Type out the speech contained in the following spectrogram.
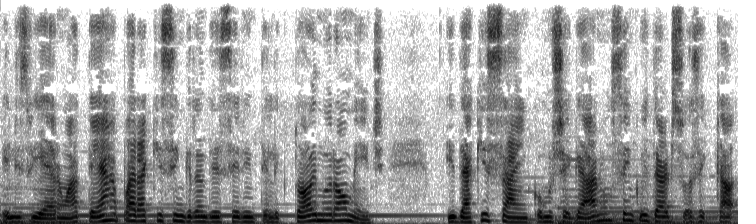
Eles vieram à Terra para aqui se engrandecer intelectual e moralmente, e daqui saem como chegaram, sem cuidar de suas, reca...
